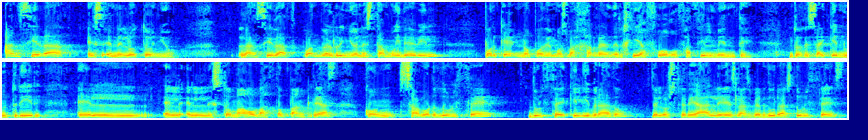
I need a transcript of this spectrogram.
ansiedad es en el otoño. La ansiedad cuando el riñón está muy débil porque no podemos bajar la energía a fuego fácilmente. Entonces hay que nutrir el, estómago, bazo, páncreas con sabor dulce, dulce equilibrado, de los cereales, las verduras dulces,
